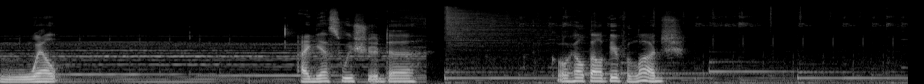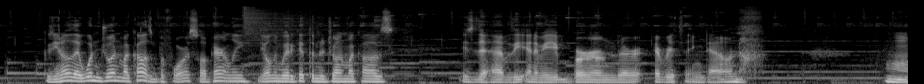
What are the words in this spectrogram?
Well. I guess we should uh, go help out Beaver Lodge. Because you know, they wouldn't join my cause before, so apparently the only way to get them to join my cause is to have the enemy burn their everything down. hmm.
